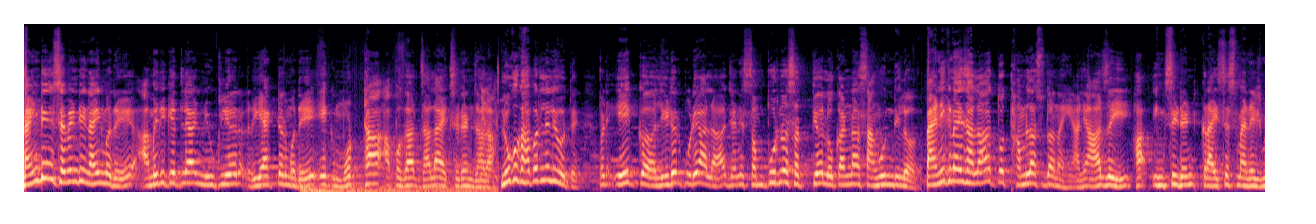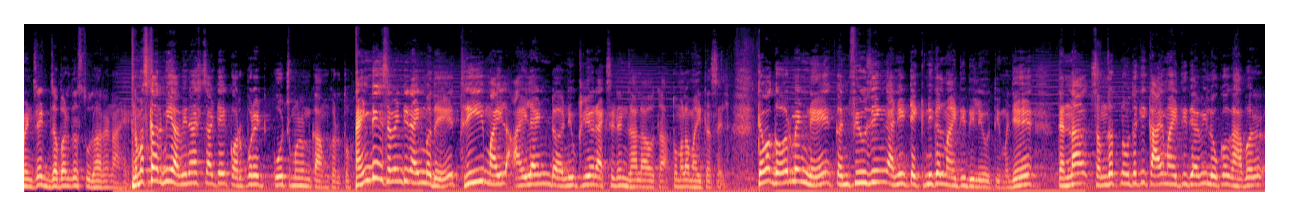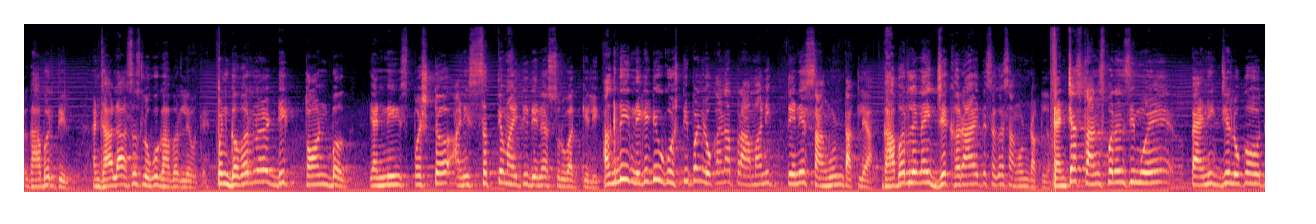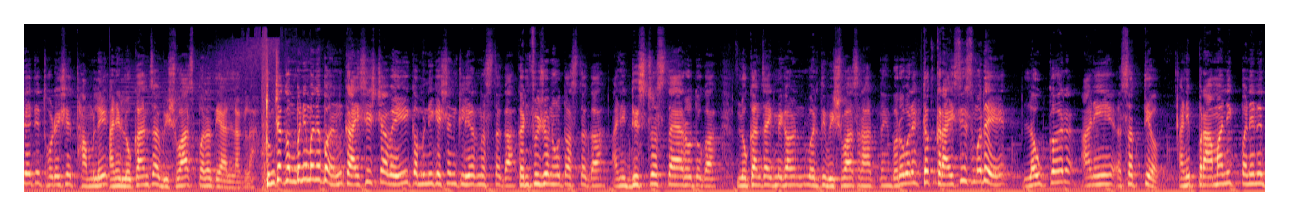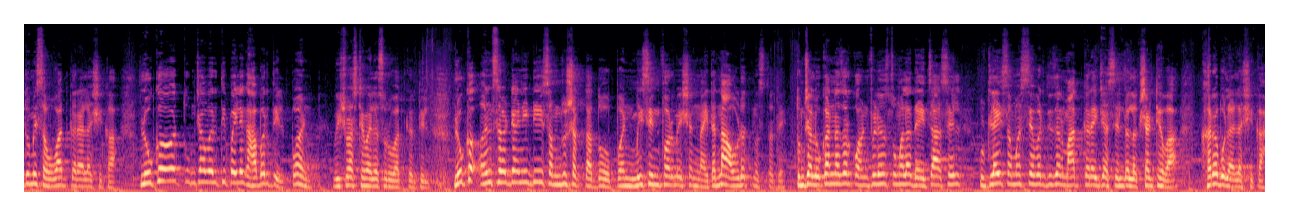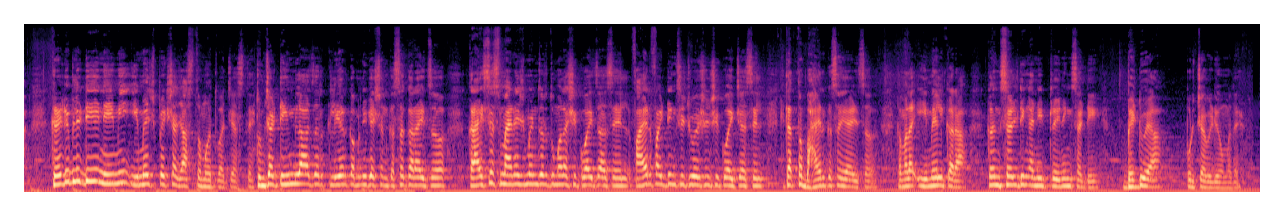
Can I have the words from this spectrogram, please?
Nineteen seventy नाईनमध्ये अमेरिकेतल्या nuclear रिॲक्टरमध्ये एक मोठा अपघात झाला ॲक्सिडेंट झाला. लोक घाबरलेले होते पण एक लीडर पुढे आला ज्याने संपूर्ण सत्य लोकांना सांगून दिलं. पॅनिक नाही झाला तो थांबला सुद्धा नाही आणि आजही हा इन्सिडेंट क्रायसिस मॅनेजमेंटचं एक जबरदस्त उदाहरण आहे. नमस्कार मी अविनाश चाटे कॉर्पोरेट कोच म्हणून काम करतो. Nineteen seventy नाईनमध्ये Three Mile Island nuclear accident झाला होता तुम्हाला माहीत असेल. तेव्हा गव्हर्नमेंटने कन्फ्युजिंग आणि टेक्निकल माहिती दिली होती. म्हणजे त्यांना समजत नव्हतं की काय माहिती द्यावी लोक घाबर घाबरतील. आणि झालं असंच लोक घाबरले होते. पण गव्हर्नर डिक थॉर्नबर्ग यांनी स्पष्ट आणि सत्य माहिती देण्यास सुरुवात केली. अगदी निगेटिव्ह गोष्टी पण लोकांना प्रामाणिकतेने सांगून टाकल्या. घाबरले नाही जे खरं आहे ते सगळं सांगून टाकलं. त्यांच्याच ट्रान्सपरन्सीमुळे पॅनिक जे लोक होते ते थोडेसे थांबले आणि लोकांचा विश्वास परत यायला लागला. तुमच्या कंपनीमध्ये पण क्रायसिसच्या वेळी कम्युनिकेशन क्लिअर नसतं का? कन्फ्युजन होत असतं का? आणि डिस्ट्रस तयार होतो का? लोकांचा एकमेकांवरती विश्वास राहत नाही बरोबर आहे? तर क्रायसिसमध्ये लवकर आणि सत्य आणि प्रामाणिकपणे तुम्ही संवाद करायला शिका. लोक तुमच्यावरती पहिले घाबरतील पण विश्वास ठेवायला सुरुवात करतील. लोक अनसर्टॅनिटी समजू शकतात तो पण मिसइन्फॉर्मेशन नाही. त्यांना आवडत नसतं ते. तुमच्या लोकांना जर कॉन्फिडन्स तुम्हाला द्यायचा असेल कुठल्याही समस्येवरती जर मात करायची करायची असेल तर लक्षात ठेवा. खरं बोलायला शिका. क्रेडिबिलिटी ही नेहमी इमेजपेक्षा जास्त महत्त्वाची असते. तुमच्या टीमला जर क्लिअर कम्युनिकेशन कसं करायचं क्रायसिस मॅनेजमेंट जर तुम्हाला शिकवायचं असेल फायर फायटिंग सिच्युएशन शिकवायची असेल की त्यातनं बाहेर कसं यायचं तर मला ईमेल करा. कन्सल्टिंग आणि ट्रेनिंगसाठी भेटूया पुढच्या व्हिडिओमध्ये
